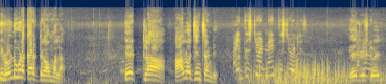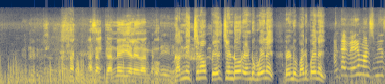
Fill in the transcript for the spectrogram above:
ఈ రెండు కూడా కరెక్ట్ కావు మళ్ళా. ఎట్లా? ఆలోచించండి. ఏ దృష్టి పోయి అసలు గన్నే ఇయ్యలేదు అనుకో కన్ను ఇచ్చినావు పేల్చిండు రెండు పోయినాయి రెండు పడిపోయినాయి. అంటే వేరే మీద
